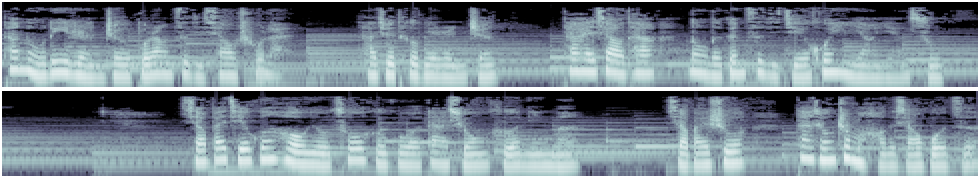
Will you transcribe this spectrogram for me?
他努力忍着不让自己笑出来，他却特别认真。他还笑他弄得跟自己结婚一样严肃。小白结婚后有撮合过大雄和柠檬，小白说：“大雄这么好的小伙子，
